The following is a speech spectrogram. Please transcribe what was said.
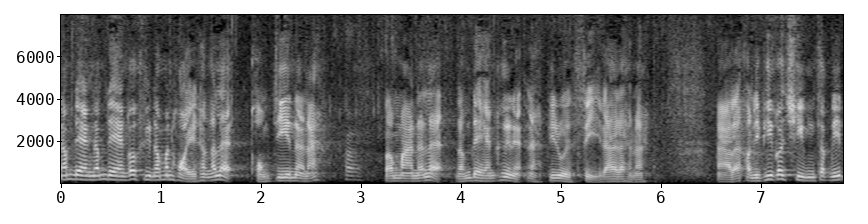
น้ำแดงน้ำแดงก็คือน้ำมันหอยทั้งนั้นแหละของจีนน่ะนะ ค่ะ ประมาณนั้นแหละ น้ำแดงคือเนี่ยนะพี่ดูสีได้แล้วเห็นไหม อ่าแล้วคราวนี้พี่ก็ชิมสักนิด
